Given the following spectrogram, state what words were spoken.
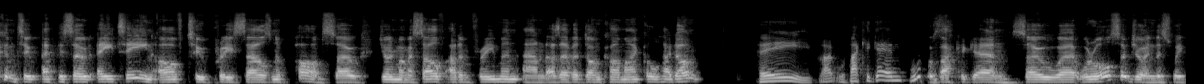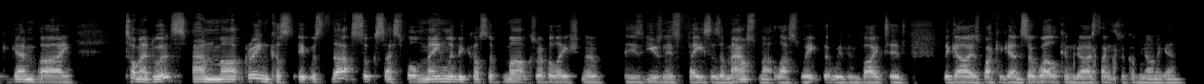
welcome to episode 18 of Two Pre-Sales and a Pod. So, joined by myself, Adam Freeman, and as ever, Don Carmichael. Hi, Don. Hey, right, we're back again. Whoops. We're back again. So, uh, we're also joined this week again by Tom Edwards and Mark Green because it was that successful mainly because of Mark's revelation of his using his face as a mouse mat last week that we've invited the guys back again. So, welcome, guys. Thanks for coming on again.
